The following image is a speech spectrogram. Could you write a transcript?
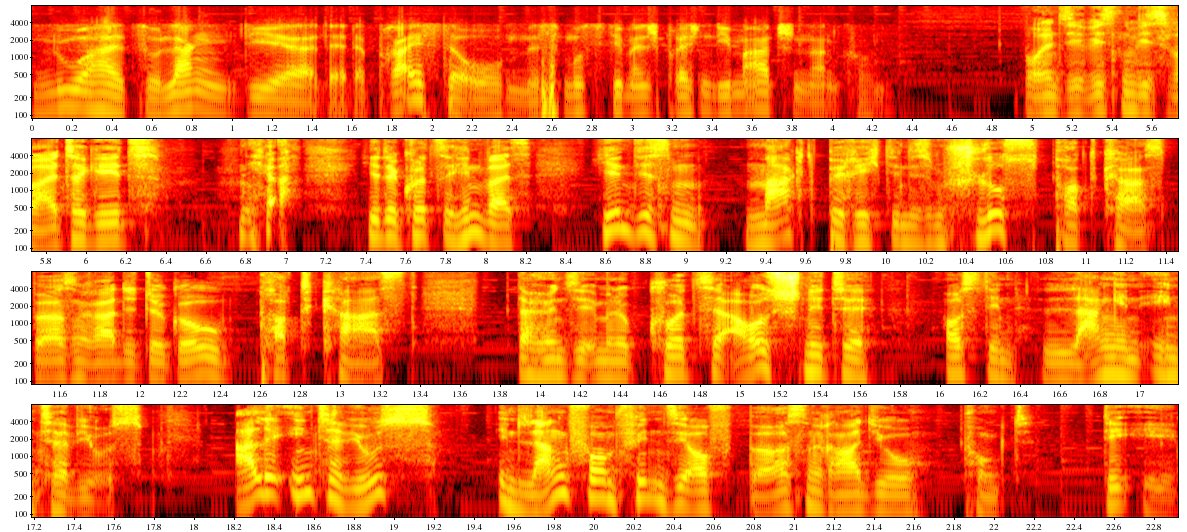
Nur halt solange der, der, der Preis da oben ist, muss dementsprechend die Margen ankommen. Wollen Sie wissen, wie es weitergeht? Ja, hier der kurze Hinweis. Hier in diesem Marktbericht, in diesem Schlusspodcast, Börsenradio to go Podcast, da hören Sie immer nur kurze Ausschnitte aus den langen Interviews. Alle Interviews in Langform finden Sie auf börsenradio.de.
